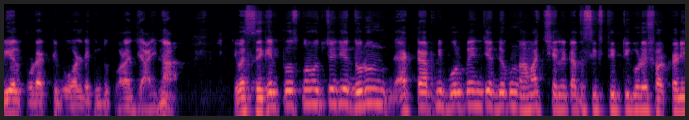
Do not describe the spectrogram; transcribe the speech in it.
রিয়েল প্রোডাক্টিভ ওয়ার্ল্ডে কিন্তু করা যায় না। এবার সেকেন্ড প্রশ্ন হচ্ছে যে, ধরুন একটা আপনি বলবেন যে, দেখুন আমার ছেলেটা তো সিক্স ফিফটি করে সরকারি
